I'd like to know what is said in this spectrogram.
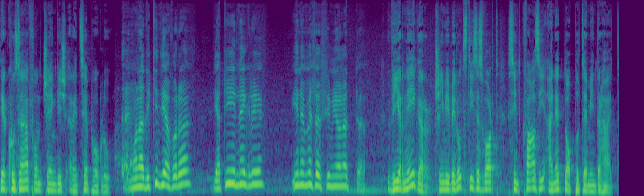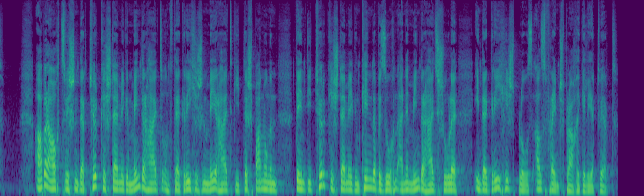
der Cousin von Cengiz Recepoglu. Wir Neger, Jimmy benutzt dieses Wort, sind quasi eine doppelte Minderheit. Aber auch zwischen der türkischstämmigen Minderheit und der griechischen Mehrheit gibt es Spannungen, denn die türkischstämmigen Kinder besuchen eine Minderheitsschule, in der Griechisch bloß als Fremdsprache gelehrt wird.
